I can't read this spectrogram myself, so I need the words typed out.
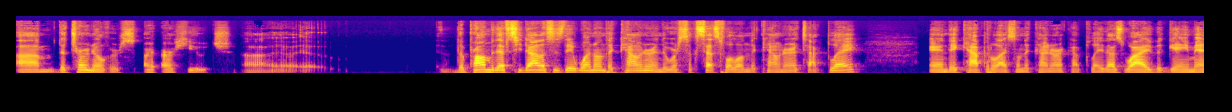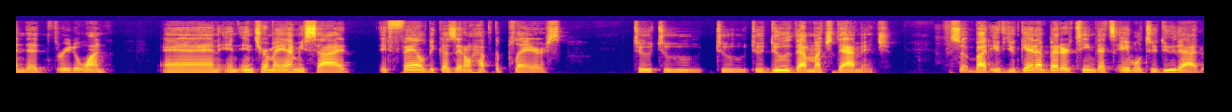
um, the turnovers are, are huge. Uh, the problem with FC Dallas is they went on the counter and they were successful on the counter attack play and they capitalized on the counter attack play. That's why the game ended three to one. And in Inter Miami side, it failed because they don't have the players to to to to do that much damage. So, but if you get a better team that's able to do that,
